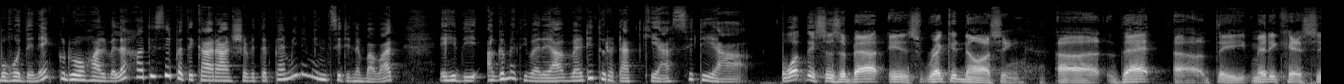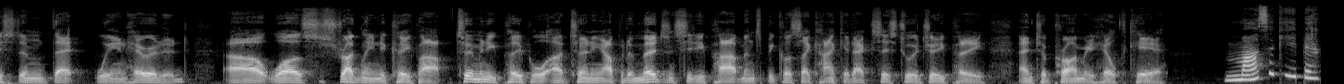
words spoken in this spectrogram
බොහෝ දෙනෙක් රෝහල්වල හදිසි ප්‍රතිකාරංශ වෙත පැමිණිමින් සිටින බවත් එහිදී අගමැතිවරයා වැඩිතුරටත් කියා සිටියා. What this is about is recognising uh, that uh, the Medicare system that we inherited uh, was struggling to keep up. Too many people are turning up at emergency departments because they can't get access to a GP and to primary health care. මාස කිහිපයක්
